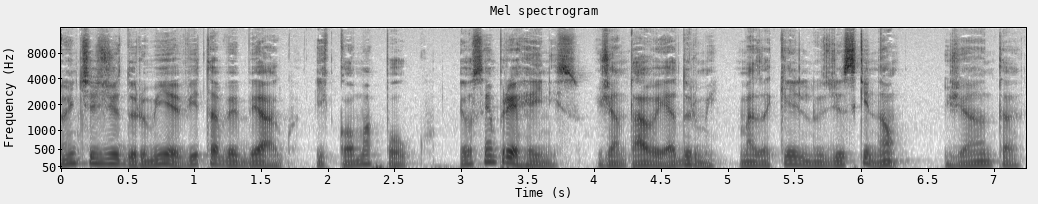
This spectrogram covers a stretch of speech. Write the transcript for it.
Antes de dormir, evita beber água e coma pouco. Eu sempre errei nisso. Jantava e ia dormir, mas aqui ele nos diz que não. Janta,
